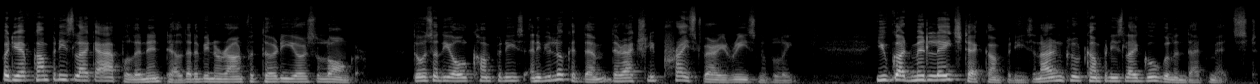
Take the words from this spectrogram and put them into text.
but you have companies like Apple and Intel that have been around for 30 years or longer. Those are the old companies, and if you look at them, they're actually priced very reasonably. You've got middle-aged tech companies, and I include companies like Google in that midst,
